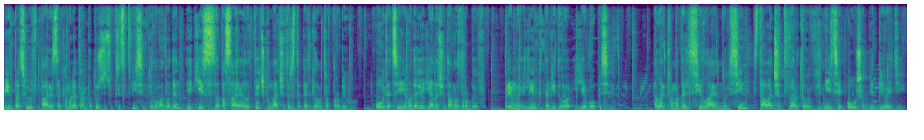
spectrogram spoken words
Він працює в парі з акумулятором потужністю 38 кВт годин, який запасає електричку на 405 км пробігу. Огляд цієї моделі я нещодавно зробив. Прямий лінк на відео є в описі. Електромодель C-Line 07 стала четвертою в лінійці Ocean від BYD.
